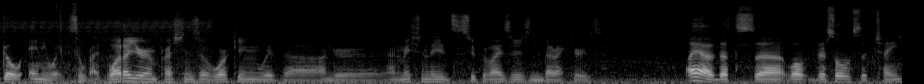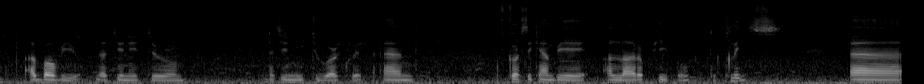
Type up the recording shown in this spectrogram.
go anyway. So, right what are your impressions of working with uh, under animation leads, supervisors, and directors? Oh yeah, that's uh, well. There's always a chain above you that you need to that you need to work with, and of course it can be a lot of people to please. Uh,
